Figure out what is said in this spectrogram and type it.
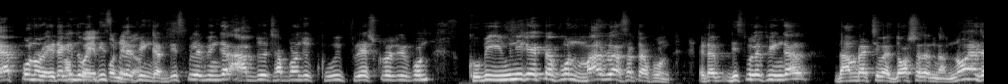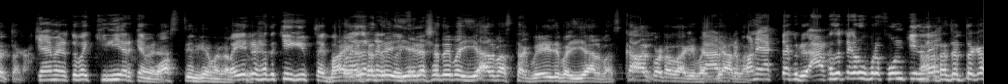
অ্যাপ পনেরো। এটা কিন্তু ডিসপ্লে ফিঙ্গার ডিসপ্লে ফিঙ্গার আট ছাপ্পান্ন খুবই ফ্রেশ ফোন খুবই ইউনিক একটা ফোন মার্ভেলাস একটা ফোন এটা ডিসপ্লে ফিঙ্গার দাম রাখছি ভাই দশ হাজার না নয় হাজার টাকা। ক্যামেরা তো ভাই ক্লিয়ার ক্যামেরা। অস্থির ক্যামেরা। ভাই এটার সাথে কি গিফট থাকবে? ভাই এটার সাথে এটার সাথে ভাই ইয়ারবাস থাকবে। এই যে ভাই ইয়ারবাস কার কটা লাগে ভাই ইয়ারবাস মানে একটা করে হাজার টাকার উপরে ফোন কিনলে হাজার টাকা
